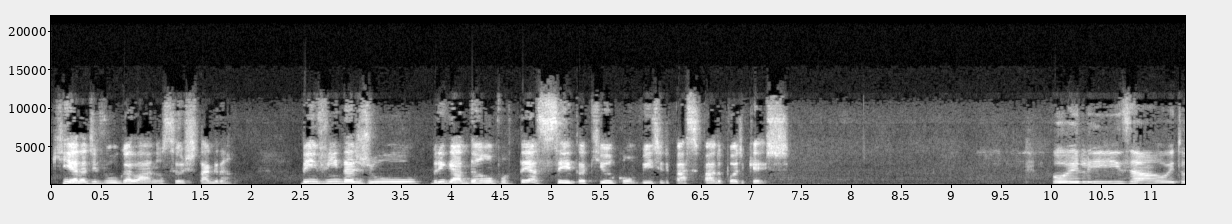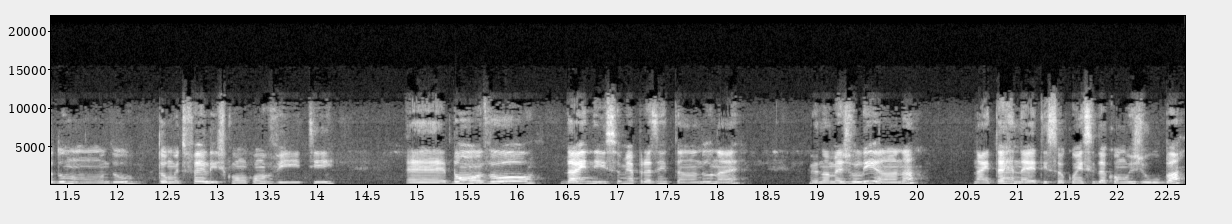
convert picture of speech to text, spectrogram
que ela divulga lá no seu Instagram. Bem-vinda, Ju. Brigadão por ter aceito aqui o convite de participar do podcast. Oi, Lisa. Oi, todo mundo. Estou muito feliz com o convite. É, bom, eu vou dar início me apresentando, né? Meu nome é Juliana. Na internet sou conhecida como Juba.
